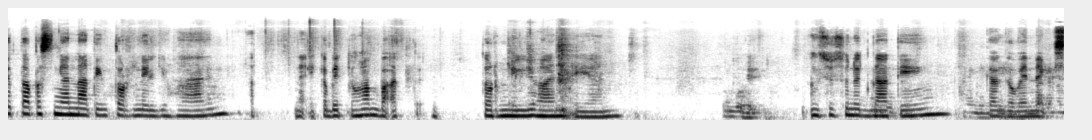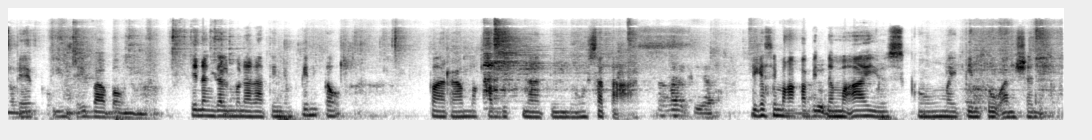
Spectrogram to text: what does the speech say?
Pagkatapos nga nating tornilyuhan at naikabit yung hamba at tornilyuhan, ayan. Ang susunod nating gagawin next step yung sa ibabaw naman. Tinanggal muna natin yung pinto para makabit natin yung sa taas. Hindi kasi makakabit na maayos kung may pintuan siya dito.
